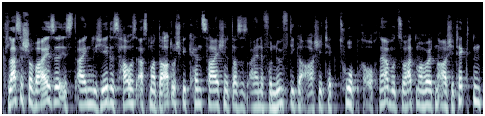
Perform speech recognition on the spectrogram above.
klassischerweise ist eigentlich jedes Haus erstmal dadurch gekennzeichnet, dass es eine vernünftige Architektur braucht. wozu hat man heute einen Architekten?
